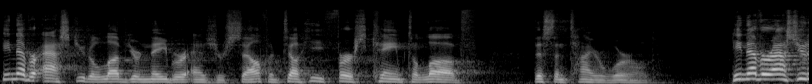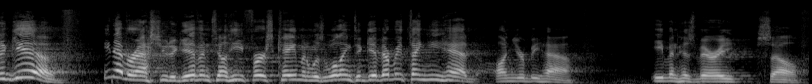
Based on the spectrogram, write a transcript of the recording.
He never asked you to love your neighbor as yourself until he first came to love this entire world. He never asked you to give. He never asked you to give until he first came and was willing to give everything he had on your behalf, even his very self.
